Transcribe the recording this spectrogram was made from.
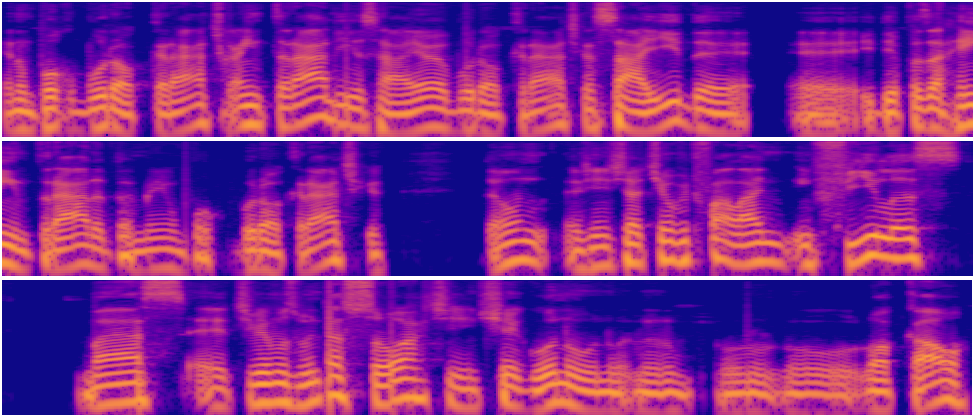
era um pouco burocrático, a entrada em Israel é burocrática, a saída e depois a reentrada também é um pouco burocrática, então, a gente já tinha ouvido falar em, em filas, mas é, tivemos muita sorte, a gente chegou no, no, no, no local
